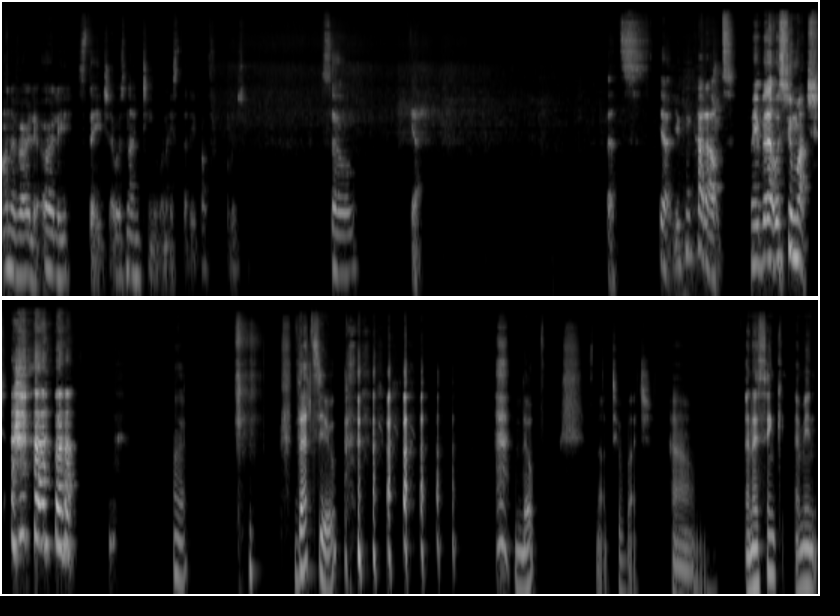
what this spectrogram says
on a very early stage. I was 19 when I studied anthropology. So, yeah, that's yeah. You can cut out. Maybe that was too much. Okay. That's you. nope. It's not too much. Um, and I think, I mean,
